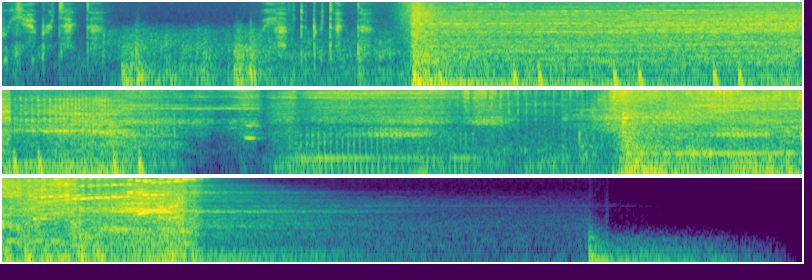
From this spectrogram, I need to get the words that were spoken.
if we can't protect them, we have to protect them.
